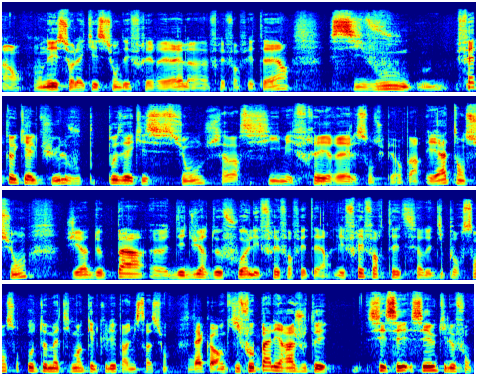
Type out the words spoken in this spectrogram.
alors, on est sur la question des frais réels, euh, frais forfaitaires. Si vous faites le calcul, vous posez la question, savoir si mes frais réels sont supérieurs ou pas. Et attention, de ne pas euh, déduire deux fois les frais forfaitaires. Les frais forfaitaires de 10% sont automatiquement calculés par l'administration. D'accord. Donc, il ne faut pas les rajouter. C'est eux qui le font.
